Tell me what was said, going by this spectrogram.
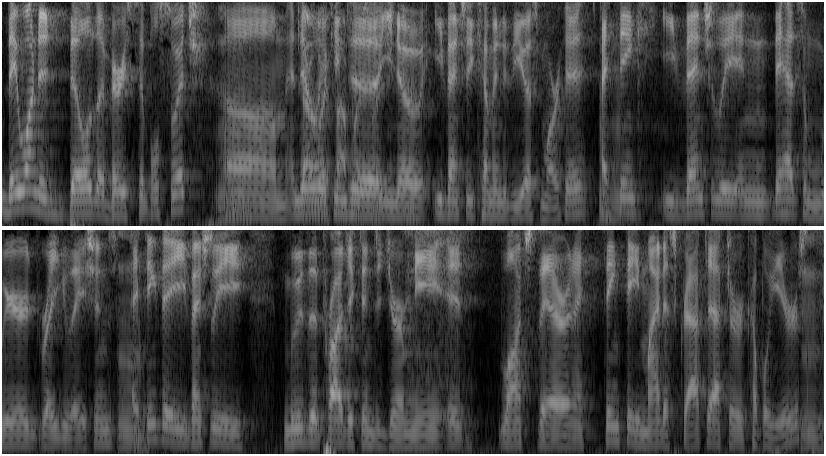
They wanted to build a very simple switch, mm-hmm. um, and they were like looking to, switch, you know, yeah. eventually come into the U.S. market. I mm-hmm. think eventually, and they had some weird regulations. I mm. think they eventually moved the project into Germany. It launched there, and I think they might have scrapped it after a couple of years. Mm.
